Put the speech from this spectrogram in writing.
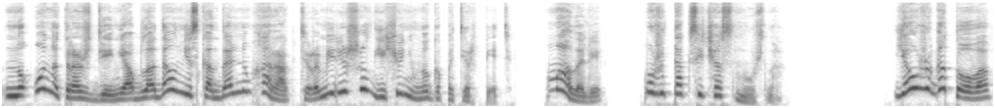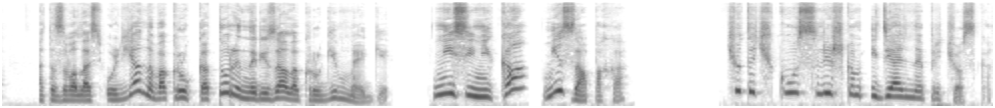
но он от рождения обладал нескандальным характером и решил еще немного потерпеть. Мало ли, может, так сейчас нужно. «Я уже готова», — отозвалась Ульяна, вокруг которой нарезала круги Мэгги. «Ни синяка, ни запаха». «Чуточку слишком идеальная прическа.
